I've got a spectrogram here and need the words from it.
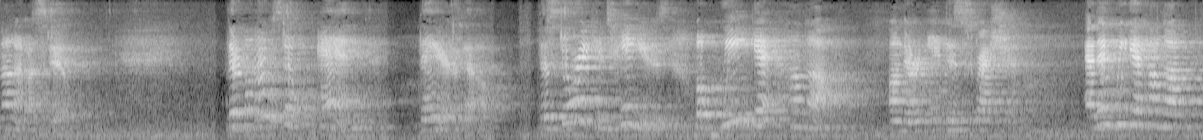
none of us do. Their lives don't end there, though. The story continues, but we get hung up on their indiscretion. And then we get hung up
